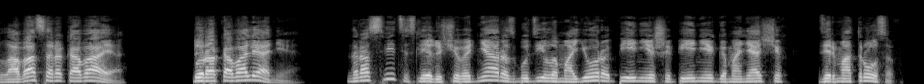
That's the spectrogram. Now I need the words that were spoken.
Глава сороковая. Дураковаляние. На рассвете следующего дня разбудило майора пение-шипение гомонящих дерьматросов.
